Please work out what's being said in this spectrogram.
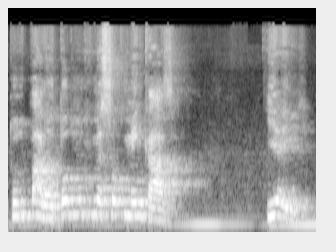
Tudo parou. Todo mundo começou a comer em casa. E aí?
